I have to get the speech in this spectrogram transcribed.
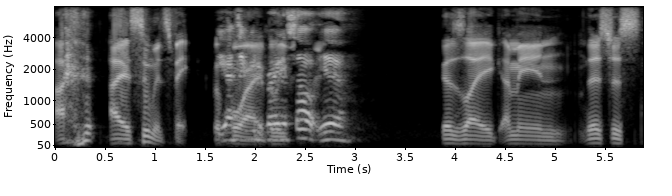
I I assume it's fake before I believe. Out, yeah. Because like, I mean, there's just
